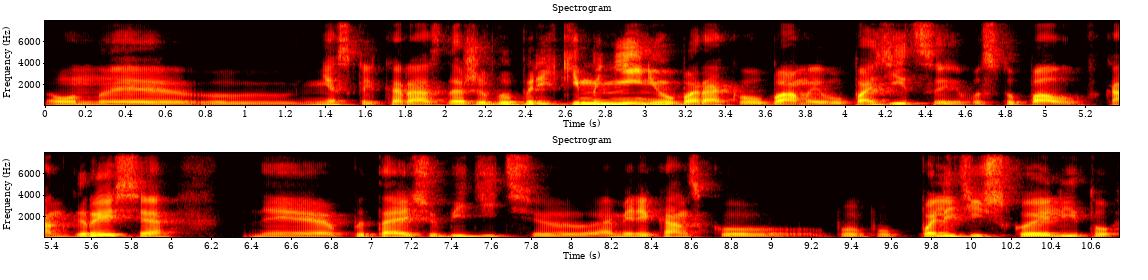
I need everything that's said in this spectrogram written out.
Он э, э, несколько раз даже вопреки мнению Барака Обамы, его позиции, выступал в Конгрессе. Э, пытаясь убедить э, американскую политическую элиту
